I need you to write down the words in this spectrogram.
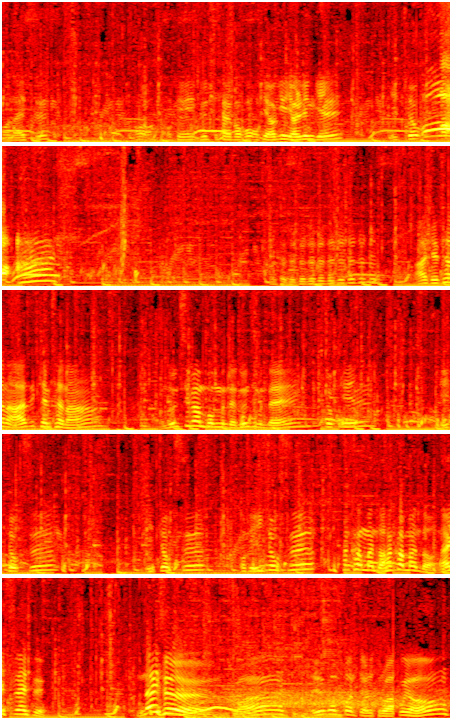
어 나이스. 어 오케이. 눈치 잘 보고. 오케이 여기 열린 길. 이쪽. 어! 아씨 아 괜찮아 아직 괜찮아 눈치만 보면 돼 눈치면 돼 이쪽 길 이쪽 스 이쪽 스 오케이 이쪽 스한 칸만 더한 칸만 더 나이스 나이스 나이스! 좋아. 일곱 번째로 들어왔고요.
